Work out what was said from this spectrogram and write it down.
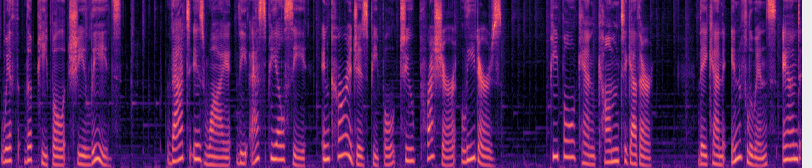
with the people she leads. That is why the SPLC encourages people to pressure leaders. People can come together. They can influence and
